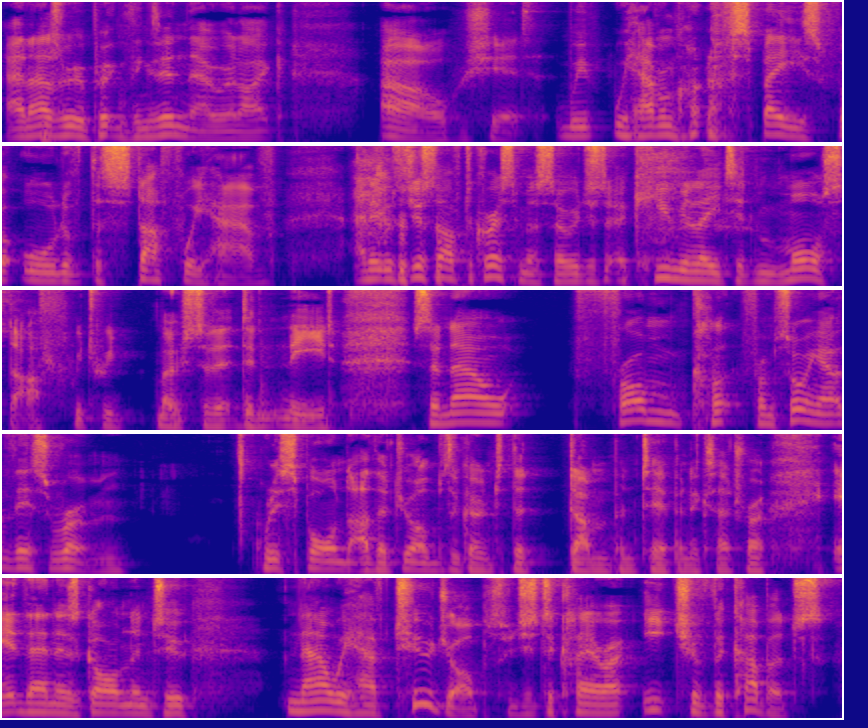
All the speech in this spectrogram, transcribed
And as we were putting things in there, we are like, oh shit, we we haven't got enough space for all of the stuff we have. And it was just after Christmas, so we just accumulated more stuff, which we most of it didn't need. So now from cl- from sorting out this room, which spawned other jobs of going to the dump and tip and etc. It then has gone into now we have two jobs, which is to clear out each of the cupboards,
